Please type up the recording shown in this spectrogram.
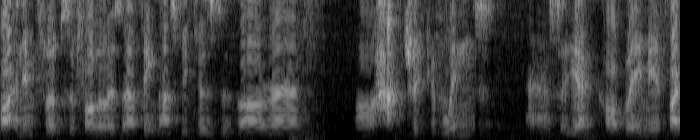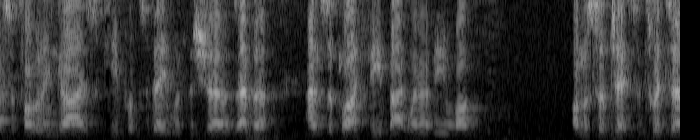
quite an influx of followers, I think that's because of our uh, our hat trick of wins. Uh, so yeah, can't blame you. Thanks for following, guys. Keep up to date with the show as ever, and supply feedback whenever you want. On the subject of Twitter,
